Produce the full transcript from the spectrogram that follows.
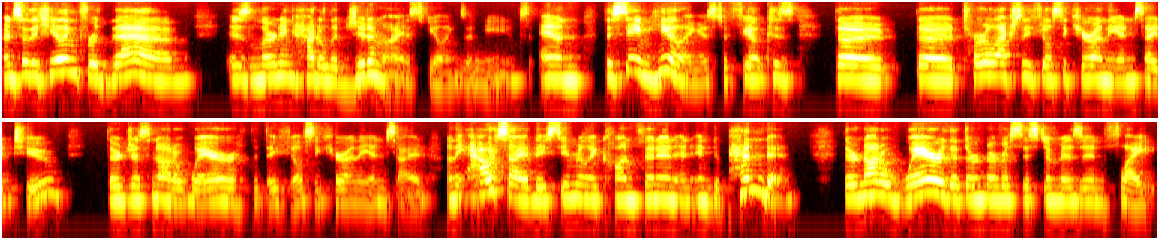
And so the healing for them is learning how to legitimize feelings and needs. And the same healing is to feel because the the turtle actually feels secure on the inside too. They're just not aware that they feel secure on the inside. On the outside they seem really confident and independent they're not aware that their nervous system is in flight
